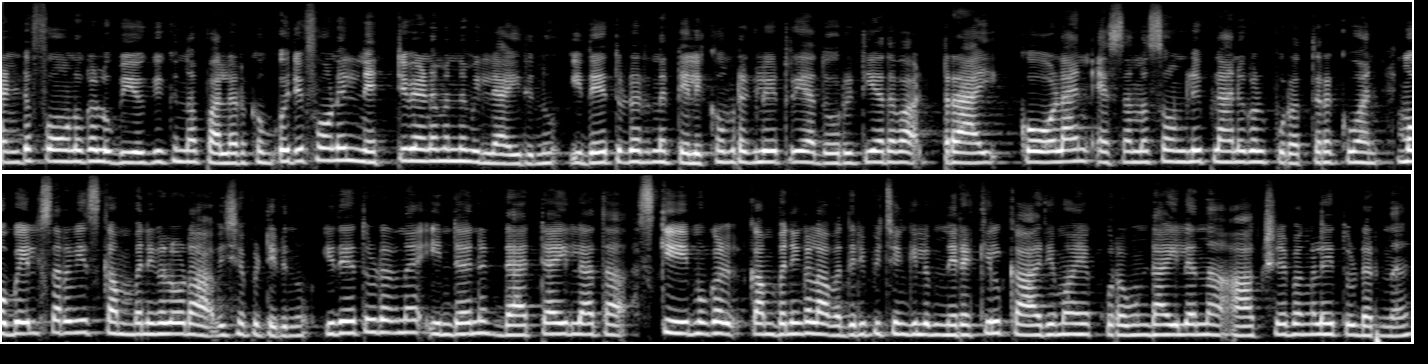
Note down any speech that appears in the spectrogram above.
രണ്ട് ഫോണുകൾ ഉപയോഗിക്കുന്ന പലർക്കും ഒരു ഫോണിൽ നെറ്റ് വേണമെന്നുമില്ലായിരുന്നു. ഇതേ തുടർന്ന് ടെലികോം റെഗുലേറ്ററി അതോറിറ്റി അഥവാ TRAI call and S M S only പ്ലാനുകൾ പുറത്തിറക്കുവാൻ മൊബൈൽ സർവീസ് കമ്പനികളോട് ആവശ്യപ്പെട്ടിരുന്നു. ഇതേ തുടർന്ന് ഇന്റർനെറ്റ് ഡാറ്റ ഇല്ലാത്ത സ്കീമുകൾ കമ്പനികൾ അവതരിപ്പിച്ചെങ്കിലും നിരക്കിൽ കാര്യമായ കുറവുണ്ടായില്ലെന്ന ആക്ഷേപങ്ങളെ തുടർന്ന്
